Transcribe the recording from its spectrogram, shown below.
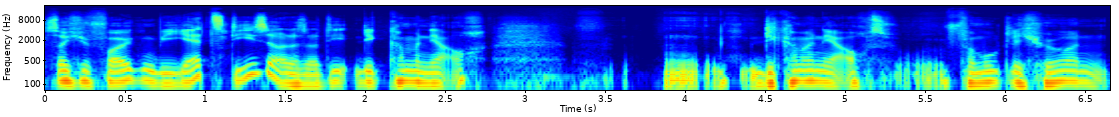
solche Folgen wie jetzt diese oder so, die, die kann man ja auch, die kann man ja auch vermutlich hören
